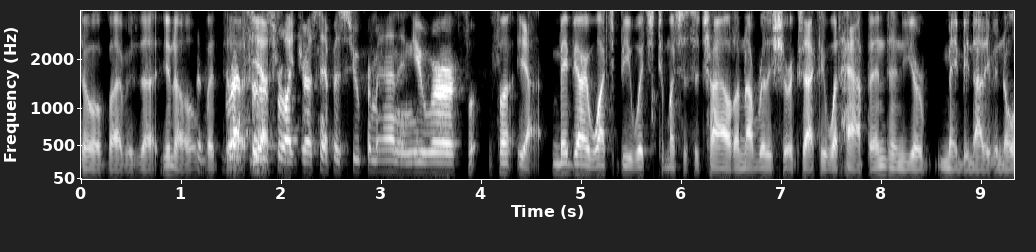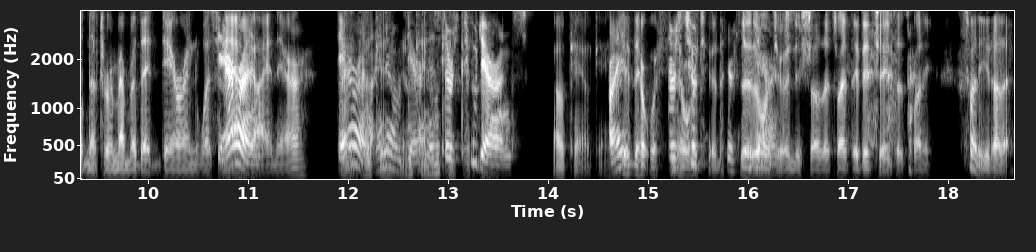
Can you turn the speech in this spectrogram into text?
know if I was that, you know, but the uh, rest of yes. us were like dressing up as Superman, and you were Fu- fu- yeah, maybe I watched Bewitched too much as a child. I'm not really sure exactly what happened, and you're maybe not even old enough to remember that Darrin was Darrin. bad guy in there. Right, Darrin. okay, I know Darrin. is okay, There's two Darrins. Okay, okay. Right? There were There's there two- were two. There, two were two in the show. That's right. They did change. That's funny. It's funny you know that.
